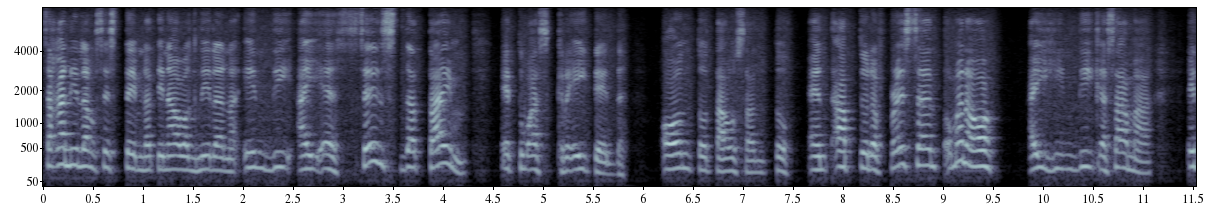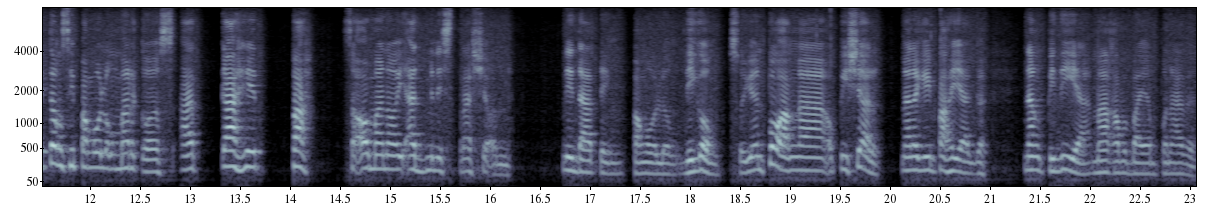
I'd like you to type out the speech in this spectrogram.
sa kanilang system na tinawag nila na NDIS since the time it was created on 2002. And up to the present, umano, ay hindi kasama itong si Pangulong Marcos at kahit pa sa umano'y administrasyon ni dating Pangulong Digong. So yun po ang uh, official na naging pahayag ng PDEA, mga kababayan po natin.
